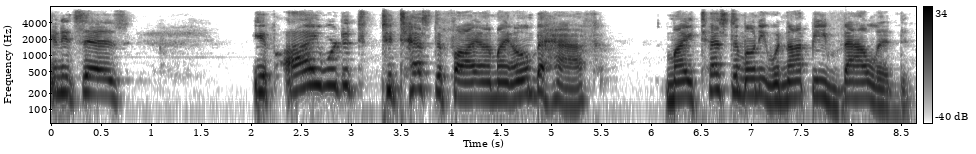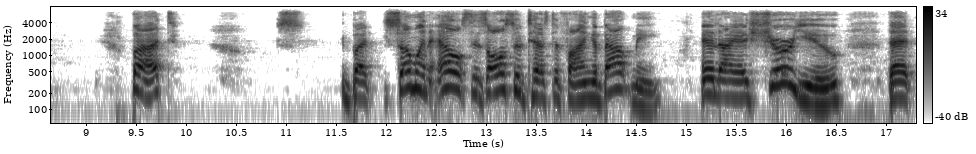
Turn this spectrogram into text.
and it says, "If I were to, to testify on my own behalf, my testimony would not be valid, but." But someone else is also testifying about me, and I assure you that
